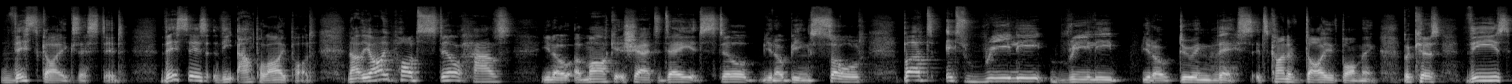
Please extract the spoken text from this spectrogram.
this guy existed. This is the Apple iPod. Now, the iPod still has, you know, a market share today. It's still, you know, being sold, but it's really, really you know, doing this. It's kind of dive bombing because these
